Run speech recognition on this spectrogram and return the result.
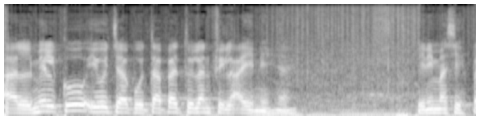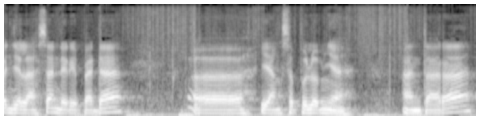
al milku yujabu tabadulan fil aini ya. ini masih penjelasan daripada uh, yang sebelumnya antara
